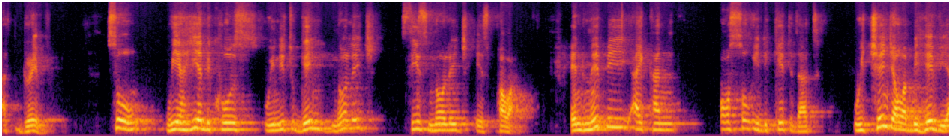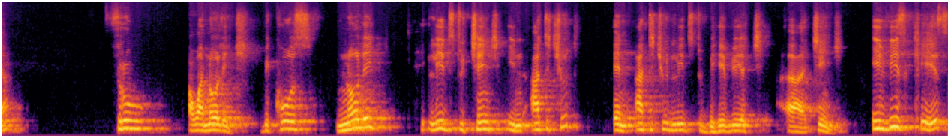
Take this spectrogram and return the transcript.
at grave. So we are here because we need to gain knowledge, since knowledge is power. And maybe I can also indicate that we change our behavior through our knowledge because knowledge leads to change in attitude and attitude leads to behavior ch uh, change. In this case,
